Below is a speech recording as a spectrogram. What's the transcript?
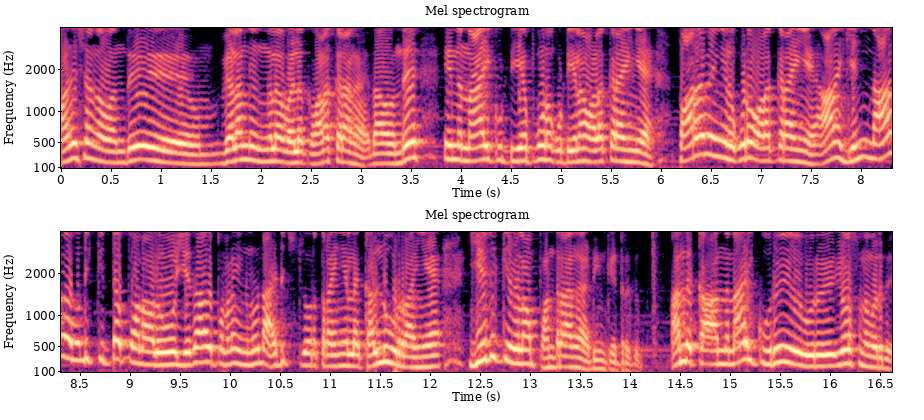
மனுஷங்க வந்து விலங்குங்களை வளர்க்க வளர்க்குறாங்க. அதாவது வந்து இந்த நாய்க்குட்டியை பூனைக்குட்டியெல்லாம் வளர்க்குறாங்க பறவைங்களை கூட வளர்க்குறாங்க ஆனால் எங் நாங்கள் வந்து கிட்ட போனாலோ ஏதாவது பண்ணாலும் எங்களோட அடித்து அடிச்சு துரத்துறாங்க இல்லை கல் விடுறாங்க எதுக்கு இதெல்லாம் பண்ணுறாங்க அப்படின்னு கேட்டிருக்கு. அந்த கா அந்த நாய்க்கு ஒரு ஒரு யோசனை வருது.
